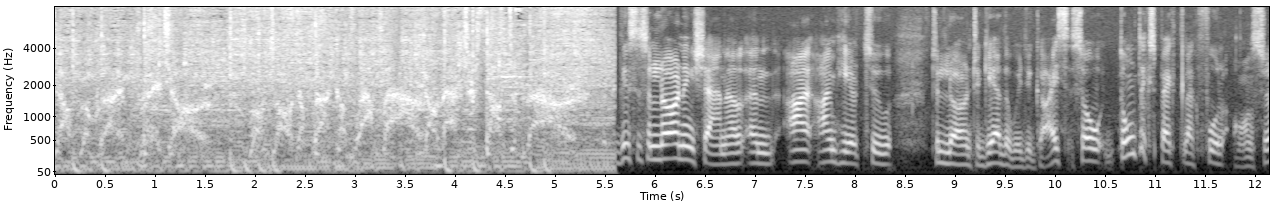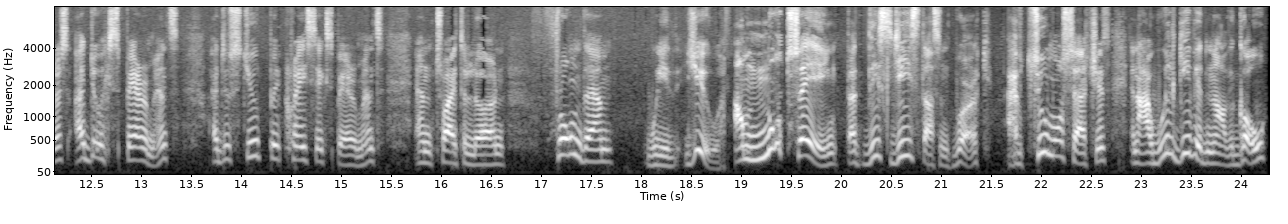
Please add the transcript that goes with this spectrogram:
self-proclaimed preacher this is a learning channel and I, am here to, to learn together with you guys. So don't expect like full answers. I do experiments. I do stupid, crazy experiments and try to learn from them with you. I'm not saying that this yeast doesn't work. I have two more searches and I will give it another go.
